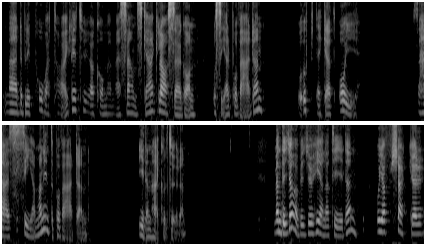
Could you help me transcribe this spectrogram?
När det blir påtagligt hur jag kommer med svenska glasögon och ser på världen. Och upptäcker att oj, så här ser man inte på världen i den här kulturen. Men det gör vi ju hela tiden. Och jag försöker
